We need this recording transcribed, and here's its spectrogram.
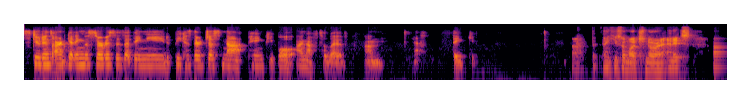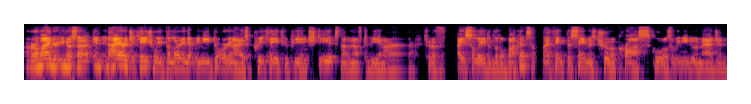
Students aren't getting the services that they need because they're just not paying people enough to live. Um, yeah, thank you. Uh, th- Thank you so much, Nora. And it's a reminder, you know, so in, in higher education, we've been learning that we need to organize pre-K through PhD. It's not enough to be in our sort of isolated little buckets. And I think the same is true across schools, that we need to imagine,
